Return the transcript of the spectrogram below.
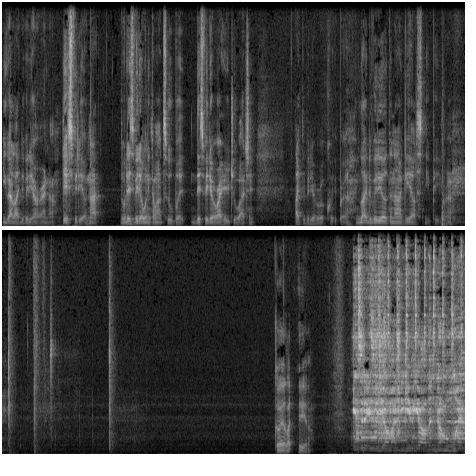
you gotta like the video right now. This video, not well, this video wouldn't come out too, but this video right here that you watching, like the video real quick, bro. You like the video, then I'll give y'all a sneak peek, bro. Go ahead, like the video. In today's video, I might be giving y'all the number one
